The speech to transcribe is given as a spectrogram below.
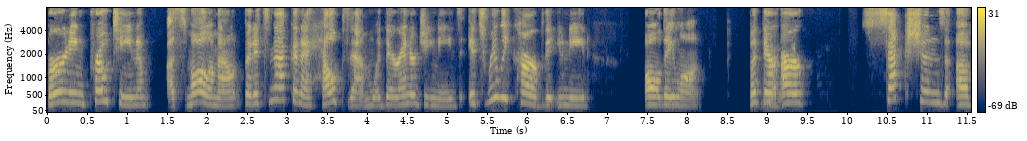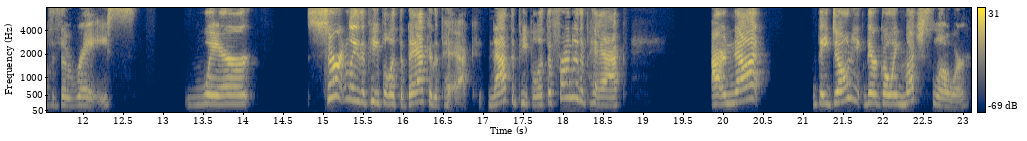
burning protein a, a small amount, but it's not going to help them with their energy needs. It's really carb that you need all day long. But there yeah. are sections of the race where certainly the people at the back of the pack, not the people at the front of the pack, are not, they don't, they're going much slower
